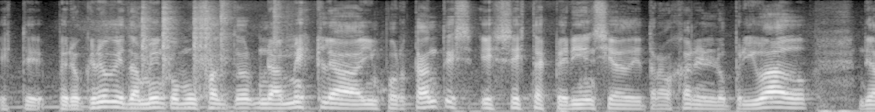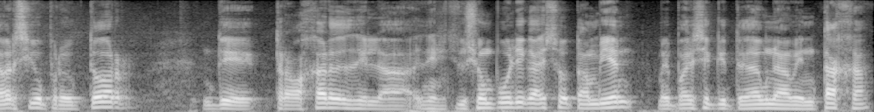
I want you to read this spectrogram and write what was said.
Este, pero creo que también como un factor, una mezcla importante es, esta experiencia de trabajar en lo privado, de haber sido productor, de trabajar desde la, institución pública, eso también me parece que te da una ventaja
